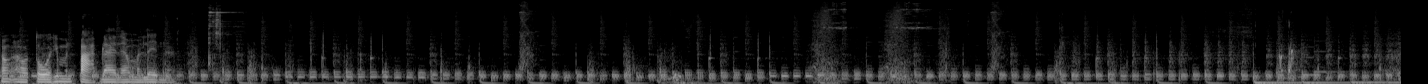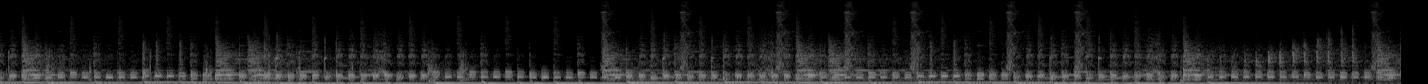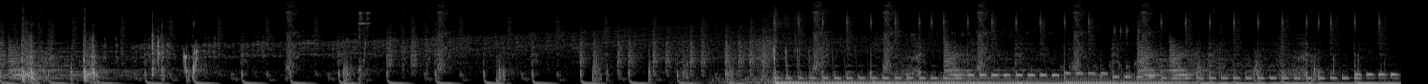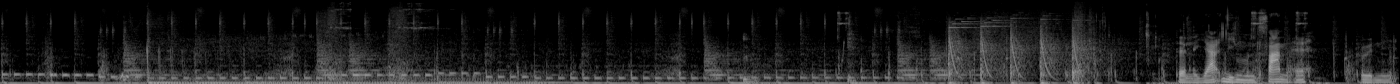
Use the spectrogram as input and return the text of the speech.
ต้องเอาตัวที่มันปราบได้แล้วมาเล่นนะ แต่ระยะยิงมันสั้นแฮะปืนนี้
